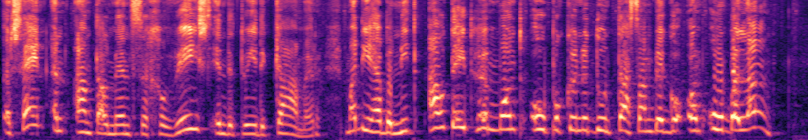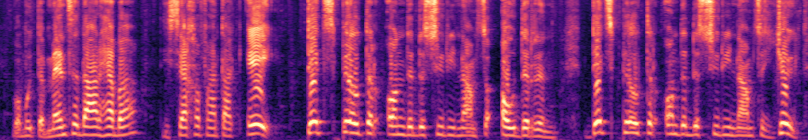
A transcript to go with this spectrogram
Er zijn een aantal mensen geweest in de Tweede Kamer, maar die hebben niet altijd hun mond open kunnen doen tasambego om onbelang. We moeten mensen daar hebben die zeggen van tak, hey, dit speelt er onder de Surinaamse ouderen. Dit speelt er onder de Surinaamse jeugd.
